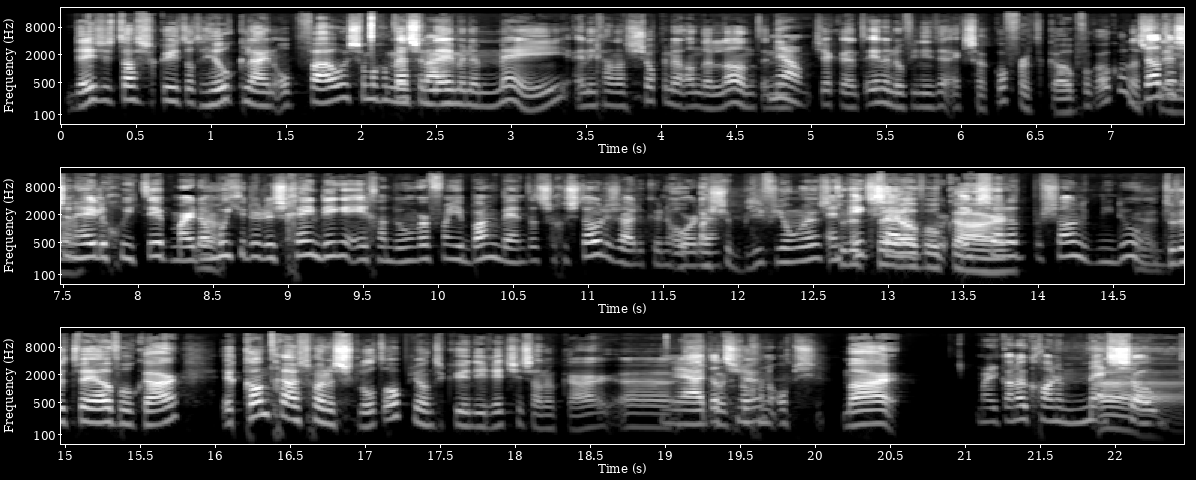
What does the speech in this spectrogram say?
Deze tassen kun je tot heel klein opvouwen. Sommige Dat mensen nemen hem mee en die gaan dan shoppen in een ander land. En Ja. die checken het in en hoef je niet een extra koffer te kopen. Vond ik ook wel een Dat is een hele goede tip. Maar dan Ja. moet je er dus geen dingen in gaan doen waarvan je bang bent dat ze gestolen zouden kunnen Oh, worden. alsjeblieft jongens, en doe er twee over elkaar. ik zou dat persoonlijk niet doen. Ja, doe er twee over elkaar. Je kan trouwens gewoon een slot op, want dan kun je die ritjes aan elkaar eh ja, dat is nog een optie. Maar Maar je kan ook gewoon een mes zo... Eh,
